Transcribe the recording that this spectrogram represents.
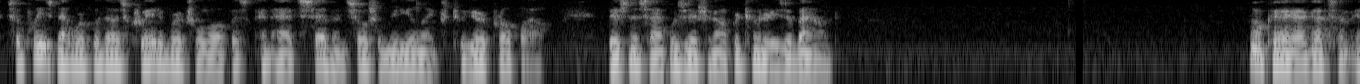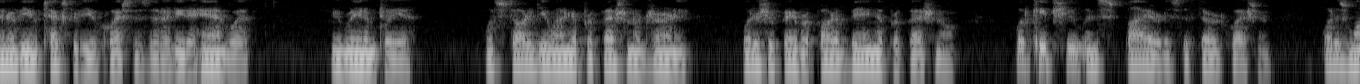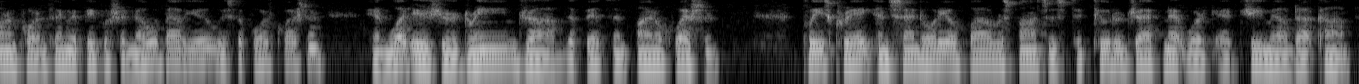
So please network with us, create a virtual office, and add seven social media links to your profile. Business acquisition opportunities abound. Okay, I got some interview, text review questions that I need a hand with. Let me read them to you. What started you on your professional journey? What is your favorite part of being a professional? What keeps you inspired is the third question. What is one important thing that people should know about you is the fourth question. And what is your dream job? The fifth and final question. Please create and send audio file responses to tutorjacknetwork at gmail.com.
